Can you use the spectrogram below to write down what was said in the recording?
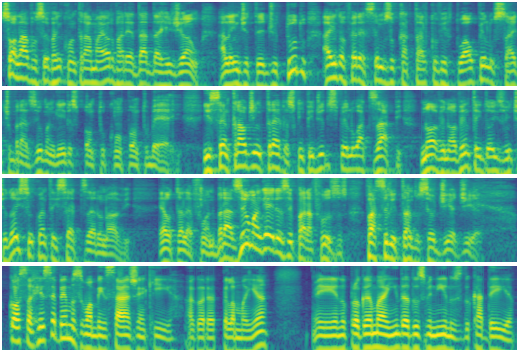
Só lá você vai encontrar a maior variedade da região. Além de ter de tudo, ainda oferecemos o catálogo virtual pelo site brasilmangueiras.com.br. E central de entregas com pedidos pelo WhatsApp 992 22 5709. É o telefone Brasil Mangueiras e Parafusos, facilitando o seu dia a dia. Costa, recebemos uma mensagem aqui agora pela manhã, no programa ainda dos meninos do Cadeia,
